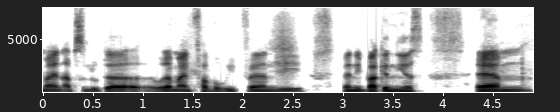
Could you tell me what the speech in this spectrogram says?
mein absoluter oder mein Favorit wären die, wären die Buccaneers. Ähm,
